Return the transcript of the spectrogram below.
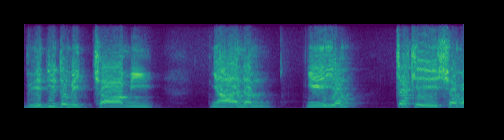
വേദിതുമിച്ഛാമി ജ്ഞാനം ജ്ഞേയം ച കേശവ.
